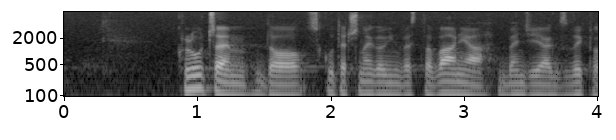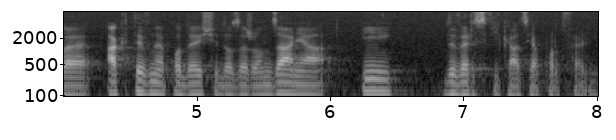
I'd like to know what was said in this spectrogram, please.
Kluczem do skutecznego inwestowania będzie jak zwykle aktywne podejście do zarządzania i dywersyfikacja portfeli.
